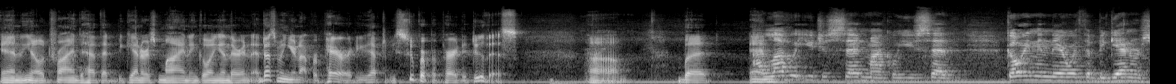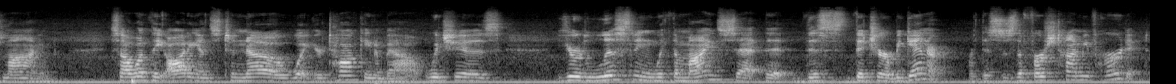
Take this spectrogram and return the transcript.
And you know, trying to have that beginner's mind and going in there, and it doesn't mean you're not prepared. You have to be super prepared to do this. Um, but I love what you just said, Michael. You said going in there with a beginner's mind so I want the audience to know what you're talking about, which is you're listening with the mindset that this that you're a beginner or this is the first time you've heard it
